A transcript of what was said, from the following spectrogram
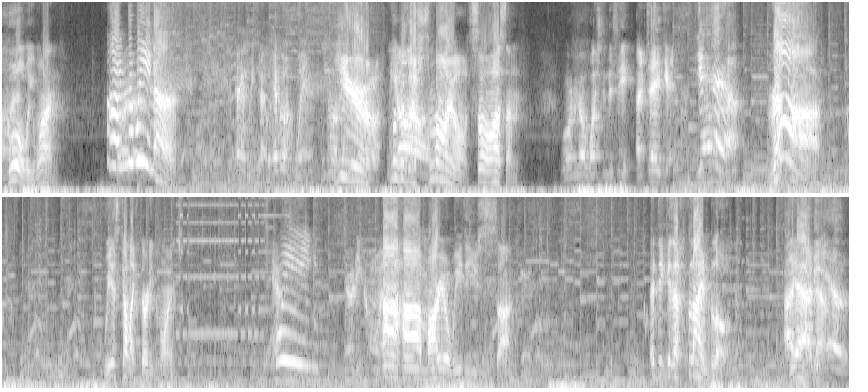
Cool, we won. I'm the winner! Technically, everyone wins. Yeah! We Look at that smile! It's so awesome. We're gonna go Washington DC and take it. Yeah! Rah! We just got like 30 coins. yeah. 30 coins. Haha, Mario Luigi, you suck. That thing is a flying block. Ah, yeah, bloody now- hell.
